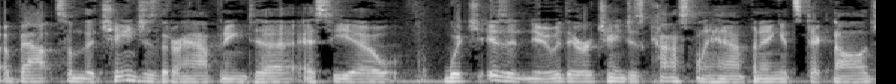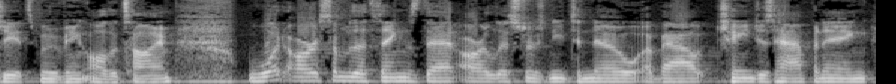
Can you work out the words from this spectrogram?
about some of the changes that are happening to SEO, which isn't new. There are changes constantly happening. It's technology, it's moving all the time. What are some of the things that our listeners need to know about changes happening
